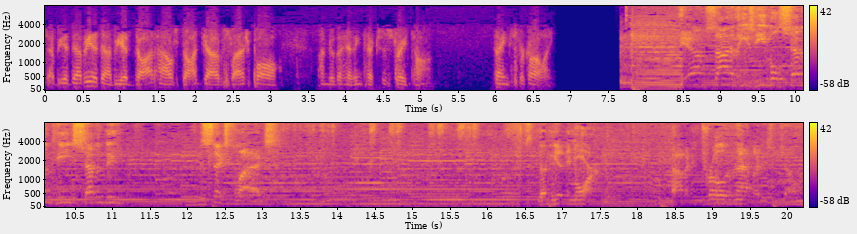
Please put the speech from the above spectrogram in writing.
www.house.gov slash Paul, under the heading Texas Straight Talk. Thanks for calling. Yeah, I'm signing these evil 1776 flags. Doesn't get any more out of control than that, ladies and gentlemen.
